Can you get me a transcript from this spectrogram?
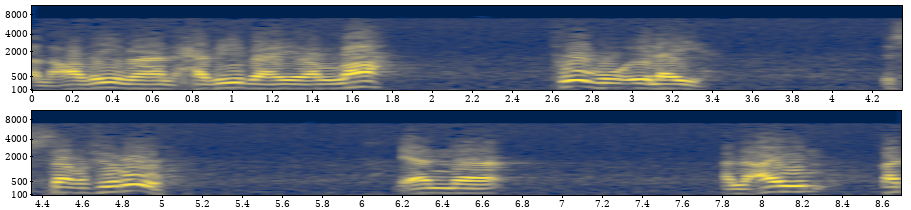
العظيمة الحبيبة إلى الله توبوا إليه استغفروه لأن العين قد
